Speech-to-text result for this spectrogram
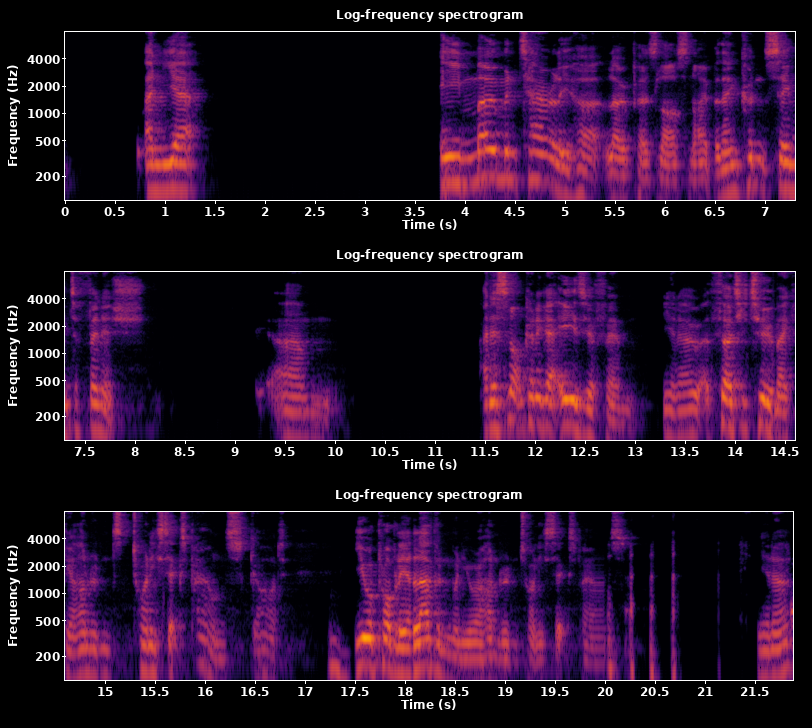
and yet he momentarily hurt Lopez last night, but then couldn't seem to finish. Um, and it's not going to get easier for him. You know, at 32, making 126 pounds. God, you were probably 11 when you were 126 pounds. you know,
